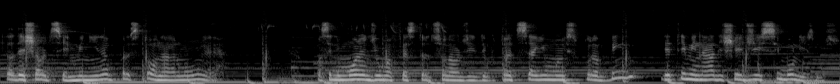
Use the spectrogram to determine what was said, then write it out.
que ela deixava de ser menina para se tornar uma mulher. A cerimônia de uma festa tradicional de debutantes segue uma estrutura bem determinada e cheia de simbolismos.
